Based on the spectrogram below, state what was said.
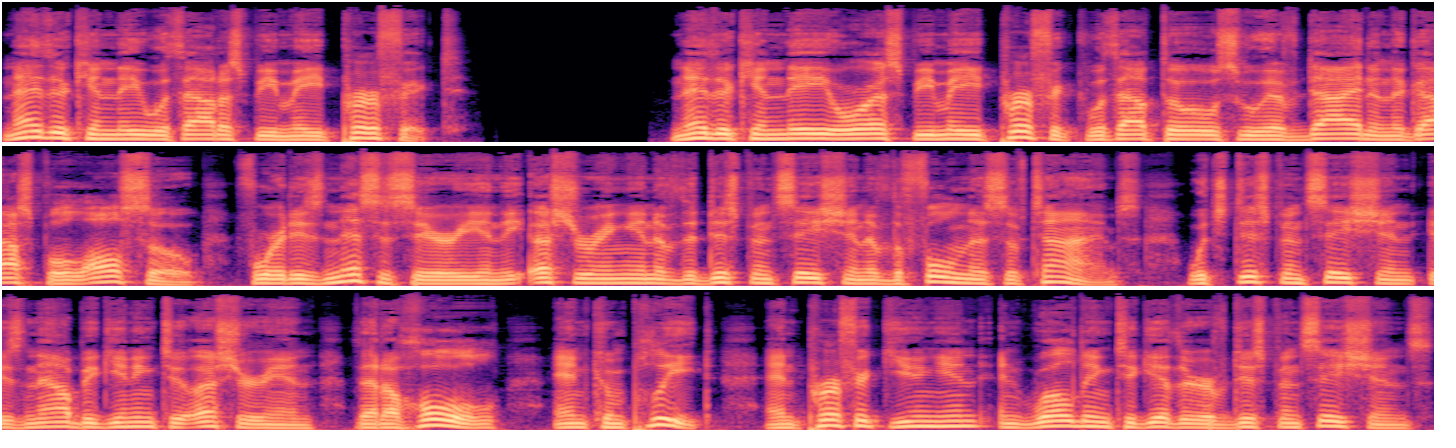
neither can they without us be made perfect. Neither can they or us be made perfect without those who have died in the gospel also, for it is necessary in the ushering in of the dispensation of the fullness of times, which dispensation is now beginning to usher in, that a whole, and complete, and perfect union and welding together of dispensations,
